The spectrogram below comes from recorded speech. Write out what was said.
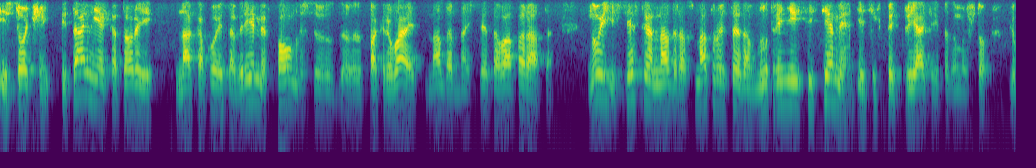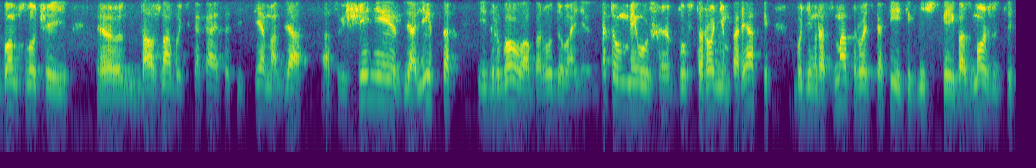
источник питания, который на какое-то время полностью э, покрывает надобность этого аппарата. Ну и, естественно, надо рассматривать это внутренние системы этих предприятий, потому что в любом случае э, должна быть какая-то система для освещения, для лифтов и другого оборудования. Поэтому мы уже в двустороннем порядке будем рассматривать, какие технические возможности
